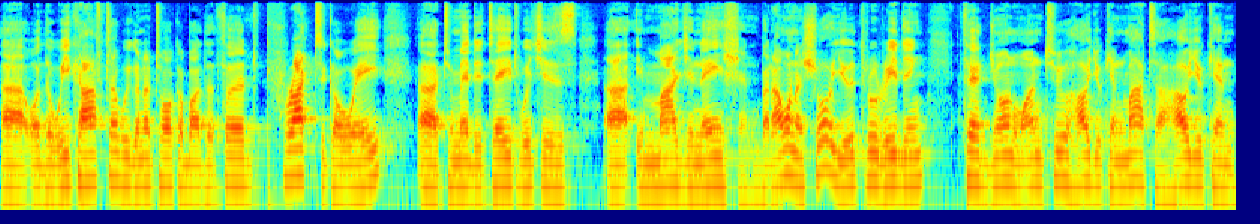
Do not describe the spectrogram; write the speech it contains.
uh, or the week after, we're going to talk about the third practical way uh, to meditate, which is uh, imagination. But I want to show you through reading 3 John 1 2 how you can matter, how you can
